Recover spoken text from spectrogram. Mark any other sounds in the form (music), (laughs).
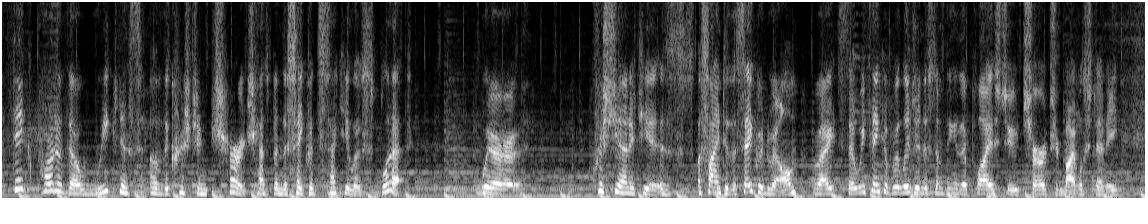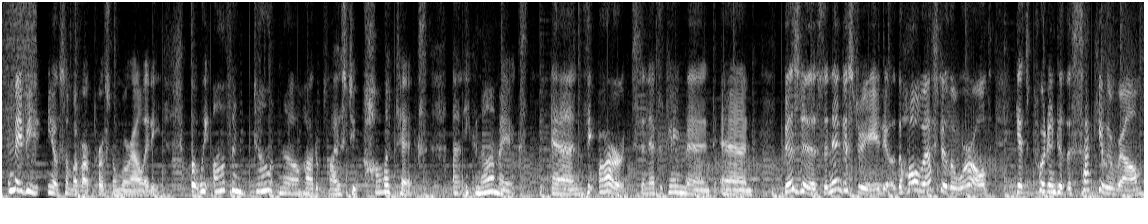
I think part of the weakness of the Christian church has been the sacred secular split, where Christianity is assigned to the sacred realm, right? So we think of religion as something that applies to church and Bible study and maybe, you know, some of our personal morality. But we often don't know how it applies to politics and economics and the arts and entertainment and business and industry. The whole rest of the world gets put into the secular realm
